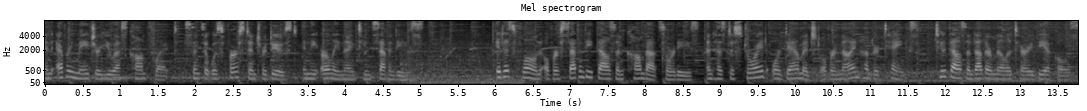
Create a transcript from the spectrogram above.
in every major U.S. conflict since it was first introduced in the early 1970s. It has flown over 70,000 combat sorties and has destroyed or damaged over 900 tanks, 2,000 other military vehicles,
